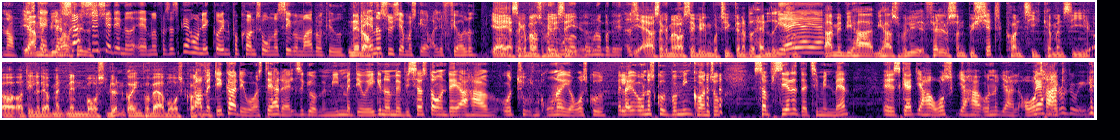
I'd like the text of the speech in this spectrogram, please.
Nå, det Ja, skal ikke. Så fælles- synes jeg, det er noget andet, for så kan hun ikke gå ind på kontoen og se, hvor meget du har givet. Netop. Det andet synes jeg måske var lidt fjollet. Ja, ja, så kan man jo Du selvfølgelig se... 500 kroner på det. Altså. Ja, og så kan man også se, hvilken butik den er blevet handlet i. og Ja, ja, ja. Nej, men vi har, vi har selvfølgelig fælles sådan budgetkonti, kan man sige, og, og deler det op. Men, men vores løn går ind på hver vores konto. Nå, men det gør det jo også. Det har det altid gjort med mine, men det er jo ikke noget med, hvis jeg står en dag og har 8.000 kroner i overskud, eller i underskud på min konto, så siger det da til min mand, øh, skat, jeg har, overs- jeg har, under, jeg har overtræk. Hvad har du, du egentlig?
